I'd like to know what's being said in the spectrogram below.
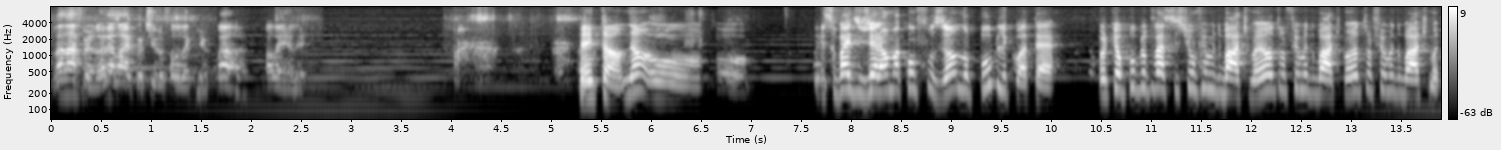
Vai lá, Fernando, olha lá, eu continuo falando aqui. Fala, fala aí, Ale. Então, não, o, o, isso vai gerar uma confusão no público até. Porque o público vai assistir um filme do Batman, outro filme do Batman, outro filme do Batman.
